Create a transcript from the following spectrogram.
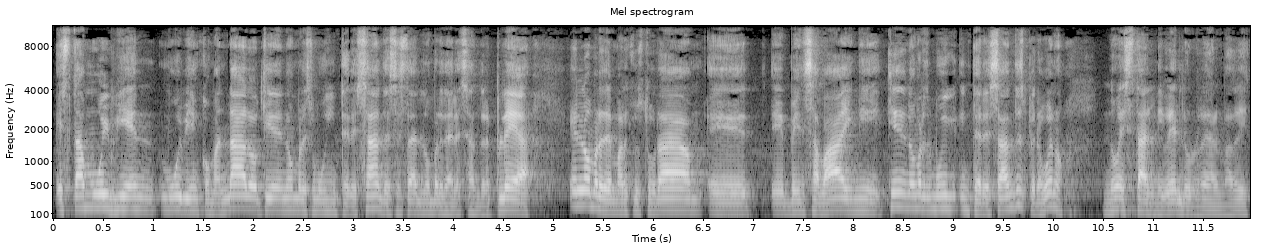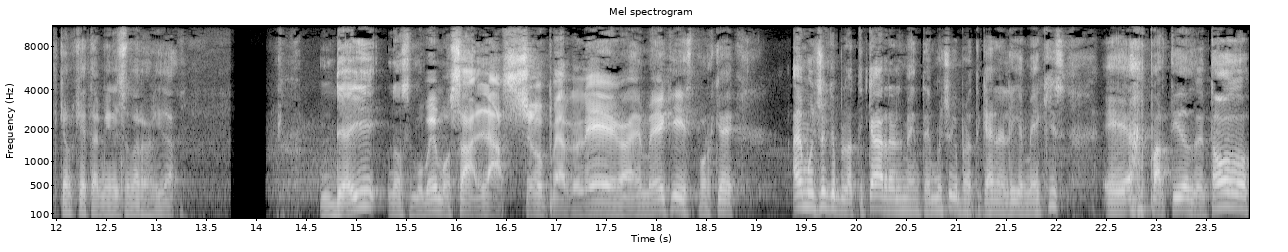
está muy bien, muy bien comandado, tiene nombres muy interesantes. Está el nombre de Alessandro Plea, el nombre de Marcus Thuram, eh, eh, Ben Sabaini, tiene nombres muy interesantes, pero bueno, no está al nivel de un Real Madrid. Creo que también es una realidad. De ahí nos movemos a la Superliga MX, porque hay mucho que platicar realmente, hay mucho que platicar en la Liga MX. Eh, partidos de todo.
